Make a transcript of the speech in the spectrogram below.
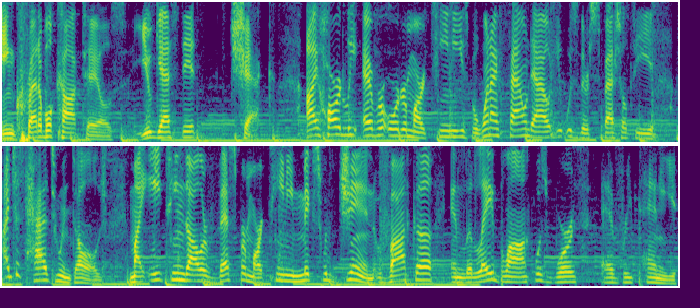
Incredible cocktails, you guessed it, check. I hardly ever order martinis, but when I found out it was their specialty, I just had to indulge. My $18 Vesper martini mixed with gin, vodka, and Lillet Blanc was worth every penny.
